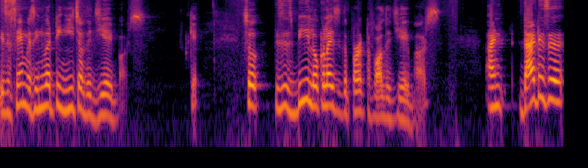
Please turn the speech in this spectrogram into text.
is the same as inverting each of the GI bars. Okay. So this is B localized the product of all the GI bars and that is a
